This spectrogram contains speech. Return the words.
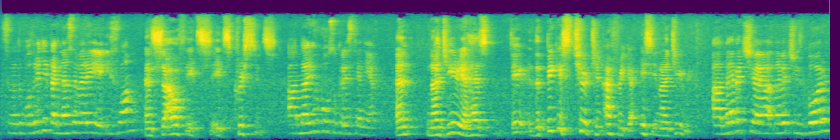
sa na to pozriete, tak na severe je islam and South, it's, it's Christians. a na juhu sú kresťania. And Nigeria has the, the biggest church in Africa is in Nigeria. A najväčšia, najväčší zbor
